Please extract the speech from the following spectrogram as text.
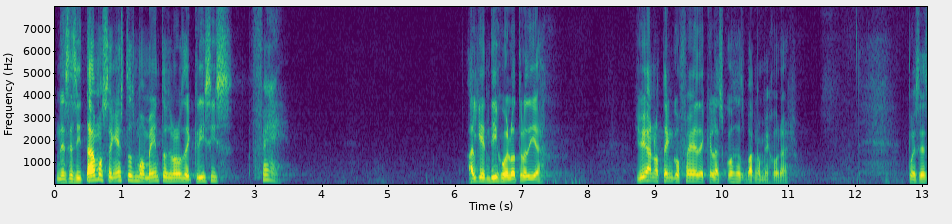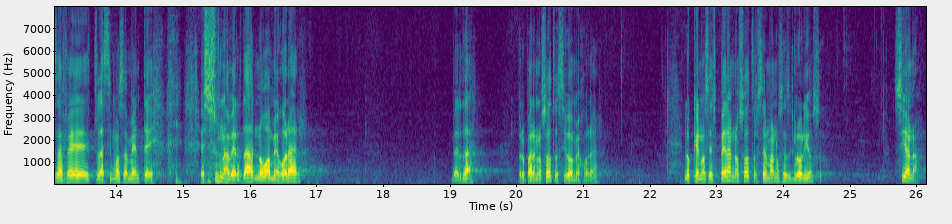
Necesitamos en estos momentos, hermanos, de crisis, fe. Alguien dijo el otro día, yo ya no tengo fe de que las cosas van a mejorar. Pues esa fe, lastimosamente, eso es una verdad, no va a mejorar. ¿Verdad? Pero para nosotros sí va a mejorar. Lo que nos espera a nosotros, hermanos, es glorioso. ¿Sí o no?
